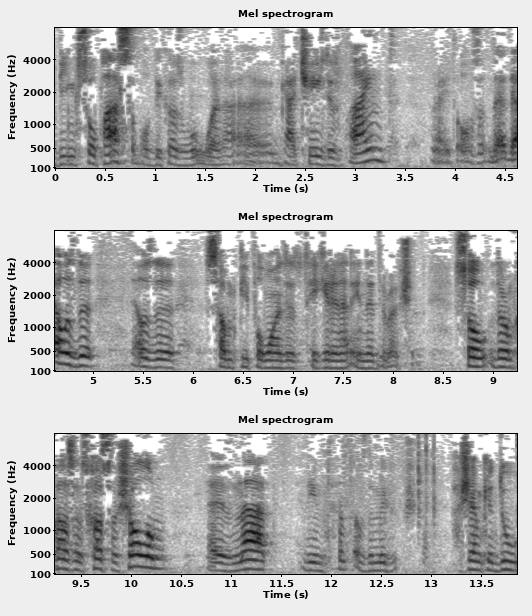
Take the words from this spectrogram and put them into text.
being so possible because what, uh, God changed his mind, right? Also, that, that was the that was the some people wanted to take it in, that- in that direction. So the Ramchal says Chas Shalom that is not the intent of the midrash. Hashem can do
